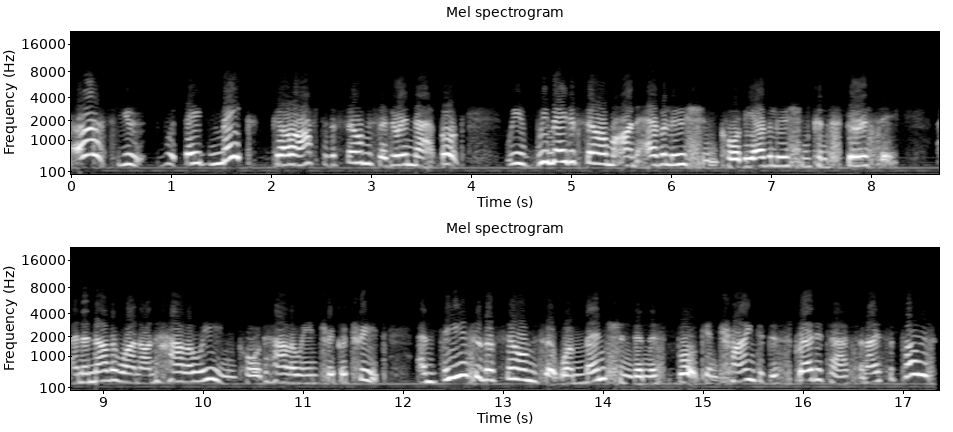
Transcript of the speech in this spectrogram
earth you would they'd make go after the films that are in that book. We we made a film on evolution called The Evolution Conspiracy, and another one on Halloween called Halloween Trick or Treat. And these are the films that were mentioned in this book in trying to discredit us. And I suppose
